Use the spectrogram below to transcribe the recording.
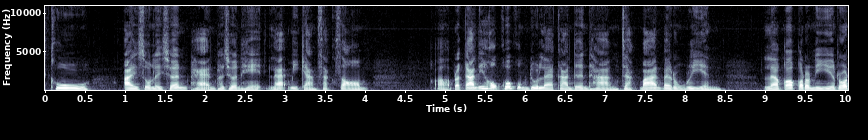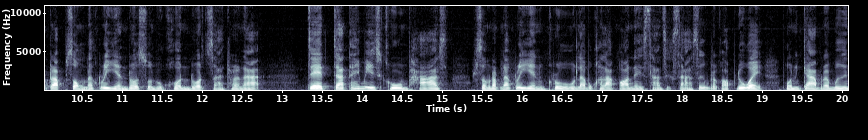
school isolation แผนเผชิญเหตุ และมีการซักซ้อม ประการที่ 6 ควบคุมดูแลการเดินทางจากบ้านไปโรงเรียน แล้วก็กรณีรถรับส่งนักเรียน รถส่วนบุคคล รถสาธารณะ 7. จัดให้มีสคูลพาสสำหรับนักเรียนครูและบุคลากรในสถานศึกษา ซึ่งประกอบด้วย ผลการประเมิน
